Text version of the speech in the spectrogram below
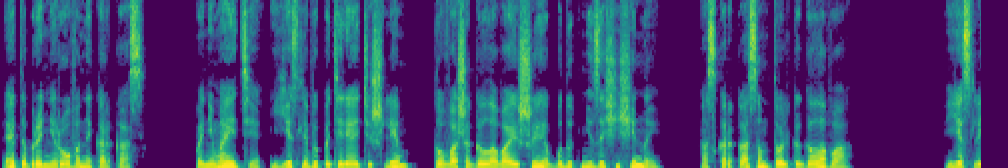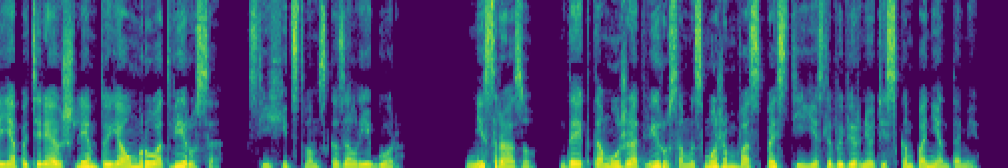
«Это бронированный каркас. Понимаете, если вы потеряете шлем, то ваша голова и шея будут не защищены, а с каркасом только голова. Если я потеряю шлем, то я умру от вируса», — с ехидством сказал Егор. «Не сразу. Да и к тому же от вируса мы сможем вас спасти, если вы вернетесь с компонентами.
